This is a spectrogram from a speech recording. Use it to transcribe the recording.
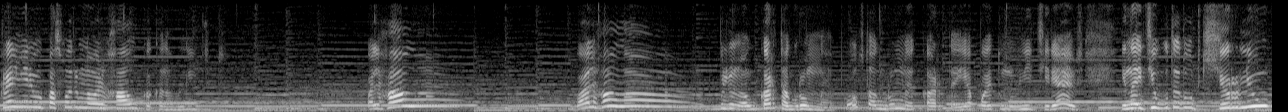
крайней мере, мы посмотрим на Вальхалу, как она выглядит. Вальхала! Вальхала! Блин, а карта огромная. Просто огромная карта. Я поэтому в ней теряюсь. И найти вот эту вот херню...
